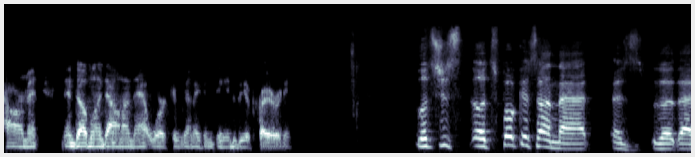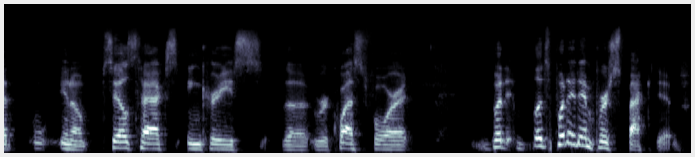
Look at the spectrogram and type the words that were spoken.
Empowerment, and doubling down on that work is going to continue to be a priority. Let's just let's focus on that as the, that you know sales tax increase, the request for it but let's put it in perspective.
